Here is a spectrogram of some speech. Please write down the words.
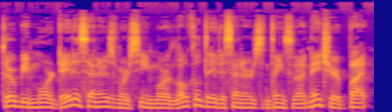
There will be more data centers, and we're seeing more local data centers and things of that nature. But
